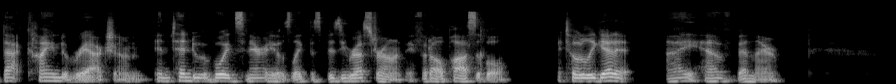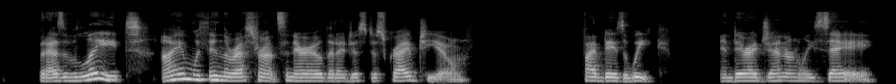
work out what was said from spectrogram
that kind of reaction and tend to avoid scenarios like this busy restaurant if at all possible. I totally get it. I have been there. But as of late, I am within the restaurant scenario that I just described to you five days a week. And dare I generally say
